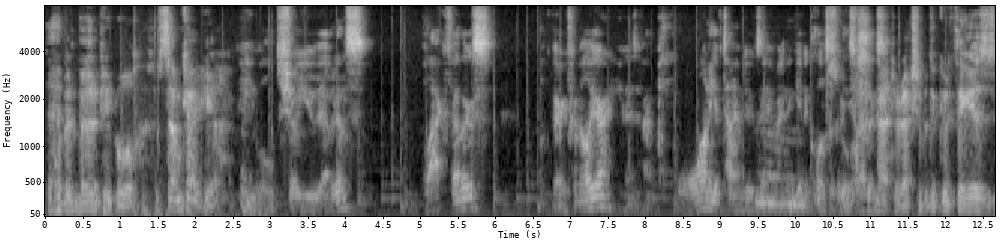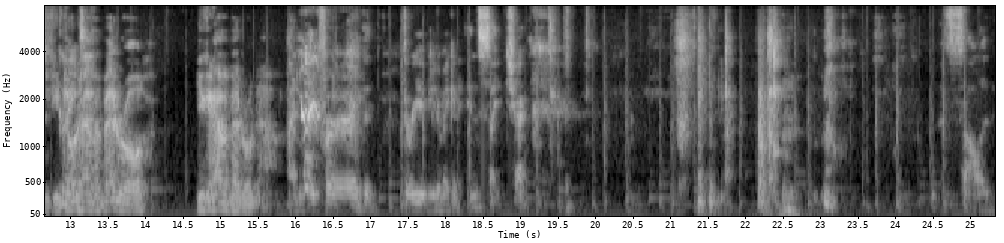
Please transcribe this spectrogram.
There have been bird people of some kind here. He will show you evidence. Black feathers look very familiar. You guys have had plenty of time to examine and get a close look at these in that direction. But the good thing is, is if you Great. don't have a bedroll, you can have a bedroll now. I'd like for the three of you to make an insight check. That's solid.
